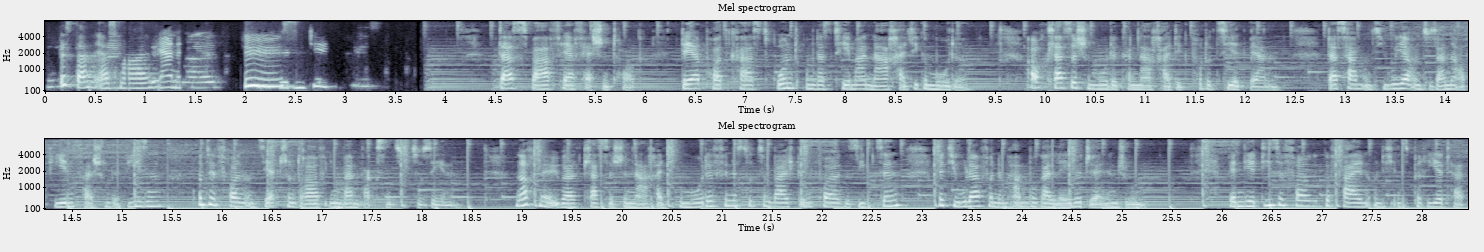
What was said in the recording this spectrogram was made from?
Bis dann erstmal. Gerne. Tschüss. Tschüss. Das war Fair Fashion Talk, der Podcast rund um das Thema nachhaltige Mode. Auch klassische Mode kann nachhaltig produziert werden. Das haben uns Julia und Susanne auf jeden Fall schon bewiesen und wir freuen uns jetzt schon drauf, ihnen beim Wachsen zuzusehen. Noch mehr über klassische nachhaltige Mode findest du zum Beispiel in Folge 17 mit Jula von dem Hamburger Label Jen June. Wenn dir diese Folge gefallen und dich inspiriert hat,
